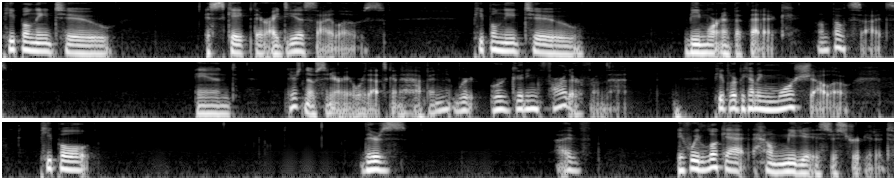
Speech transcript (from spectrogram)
People need to escape their idea silos. People need to be more empathetic on both sides. And there's no scenario where that's going to happen. We're, we're getting farther from that. People are becoming more shallow. People, there's, I've, if we look at how media is distributed,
